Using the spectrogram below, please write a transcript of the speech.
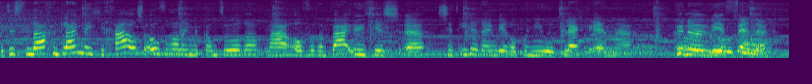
Het is vandaag een klein beetje chaos overal in de kantoren, maar over een paar uurtjes uh, zit iedereen weer op een nieuwe plek en uh, kunnen we weer verder.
